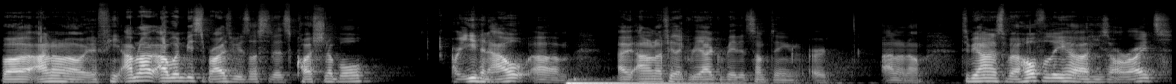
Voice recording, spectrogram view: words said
But I don't know if he. I'm not. I wouldn't be surprised if he was listed as questionable or even out. Um, I, I don't know if he like re-aggravated something or I don't know. To be honest, but hopefully uh, he's all right.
